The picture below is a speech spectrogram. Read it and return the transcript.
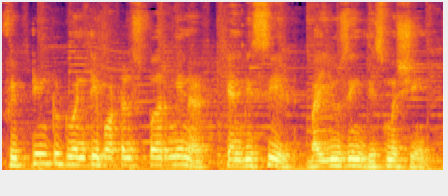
Fifteen to twenty bottles per minute can be sealed by using this machine.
